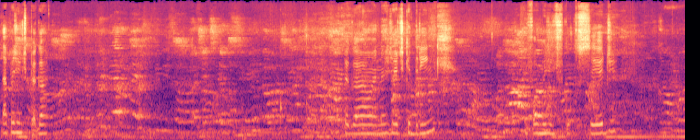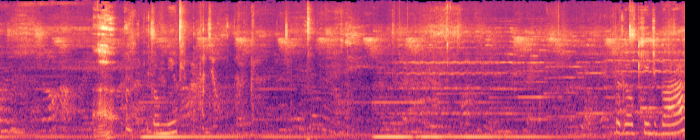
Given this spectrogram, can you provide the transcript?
dá pra gente pegar. Pegar um energetic drink. Conforme a gente fica com sede. Pegar o milk. Pegar o kid bar.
